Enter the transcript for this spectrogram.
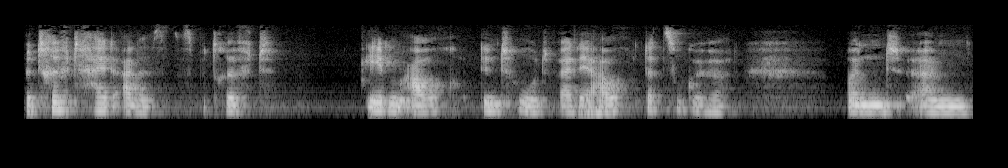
betrifft halt alles. Das betrifft eben auch den Tod, weil der auch dazugehört. Und ähm,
